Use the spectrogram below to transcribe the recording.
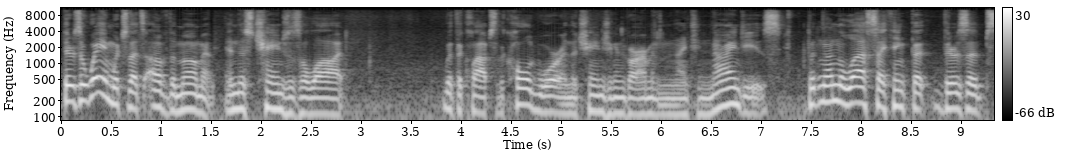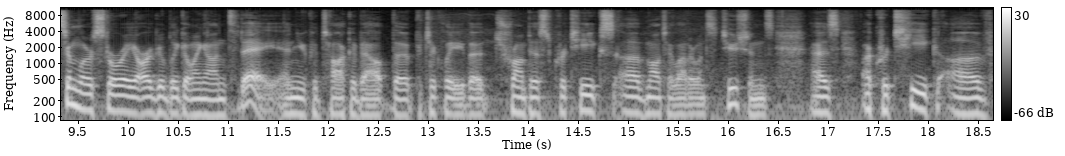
There's a way in which that's of the moment, and this changes a lot with the collapse of the Cold War and the changing environment in the 1990s. But nonetheless, I think that there's a similar story arguably going on today. And you could talk about the particularly the Trumpist critiques of multilateral institutions as a critique of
